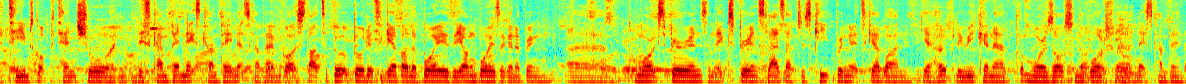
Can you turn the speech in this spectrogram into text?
the team's got potential and this campaign, next campaign, next campaign, we've got to start to build, build it together. The boys, the young boys are going to bring uh, more experience and the experienced lads have to just keep bringing it together and yeah, hopefully we can uh, put more results on the board for the next campaign.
